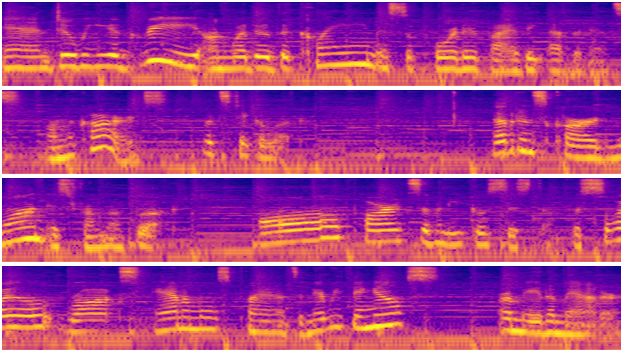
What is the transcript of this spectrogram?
And do we agree on whether the claim is supported by the evidence on the cards? Let's take a look. Evidence card one is from a book. All parts of an ecosystem, the soil, rocks, animals, plants, and everything else are made of matter.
